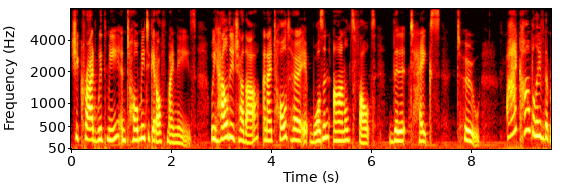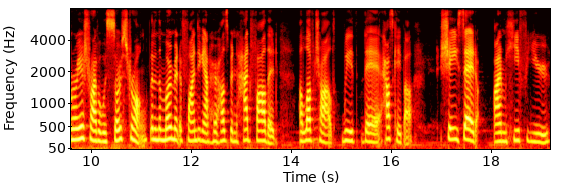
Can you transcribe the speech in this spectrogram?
She cried with me and told me to get off my knees. We held each other, and I told her it wasn't Arnold's fault, that it takes two. I can't believe that Maria Shriver was so strong that in the moment of finding out her husband had fathered a love child with their housekeeper, she said, I'm here for you.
